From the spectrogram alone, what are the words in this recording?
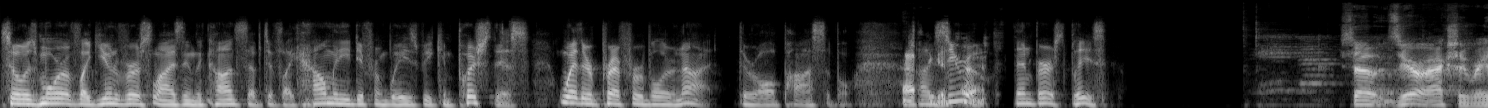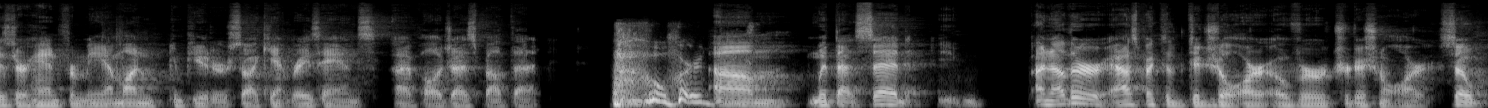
So it was more of like universalizing the concept of like how many different ways we can push this, whether preferable or not. They're all possible. Uh, zero, point. then burst, please. So zero actually raised her hand for me. I'm on computer, so I can't raise hands. I apologize about that. um, with that said, another aspect of digital art over traditional art. So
